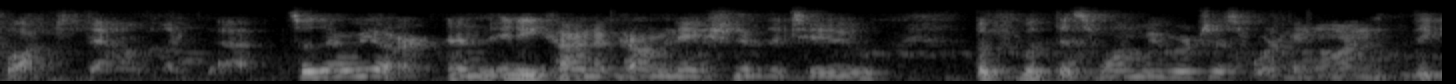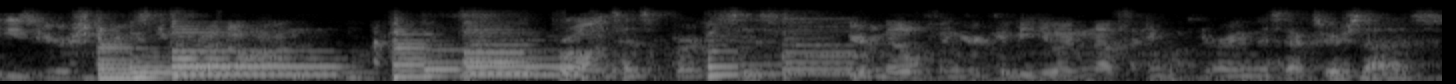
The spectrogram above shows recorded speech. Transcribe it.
flopped down like that. So there we are, and any kind of combination of the two. But with this one, we were just working on the easier strings to fret on. For all intents and purposes, your middle finger could be doing nothing during this exercise,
